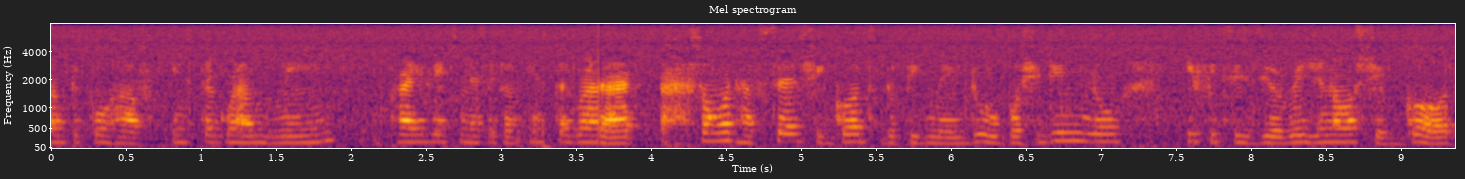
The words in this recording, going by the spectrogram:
some people have instagrammed me private message on instagram that someone have said she got the pigmento but she didn't know if it is the original she got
